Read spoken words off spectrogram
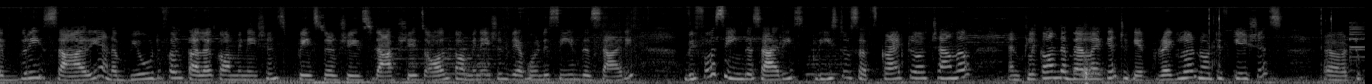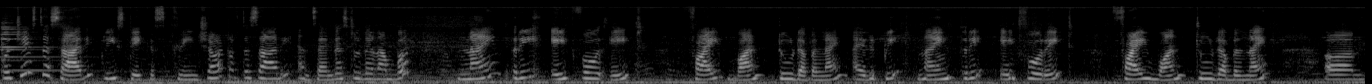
every sari and a beautiful color combinations pastel shades dark shades all combinations we are going to see in this sari. Before seeing the saris please do subscribe to our channel and click on the bell icon to get regular notifications. Uh, to purchase the sari please take a screenshot of the sari and send us to the number 93848 51299 i repeat 93848 51299 um,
